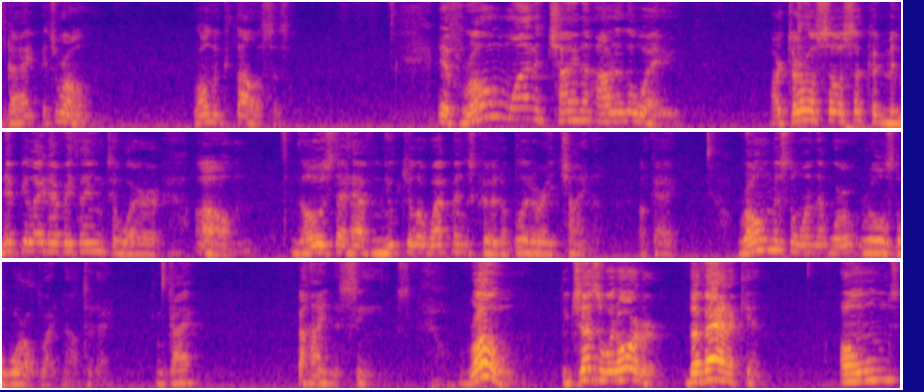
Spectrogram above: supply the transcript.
Okay? It's Rome. Roman Catholicism. If Rome wanted China out of the way, Arturo Sosa could manipulate everything to where um, those that have nuclear weapons could obliterate China. Okay? Rome is the one that rules the world right now today. Okay? Behind the scenes. Rome, the Jesuit order, the Vatican, owns,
